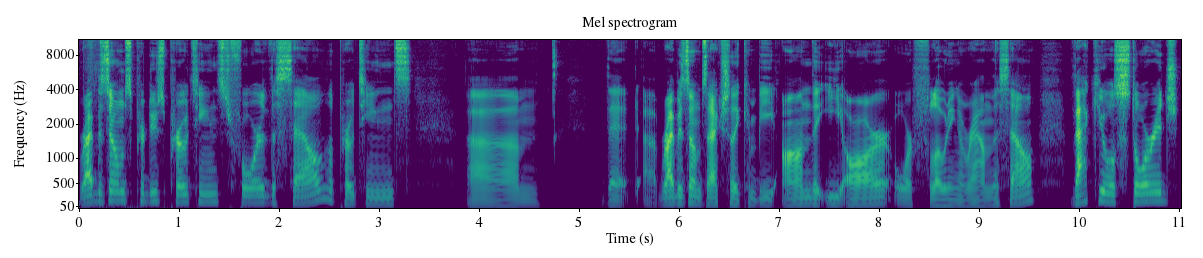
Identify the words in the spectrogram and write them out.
Ribosomes produce proteins for the cell. The proteins um, that uh, ribosomes actually can be on the ER or floating around the cell. Vacuole storage.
